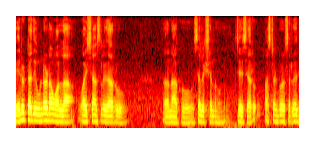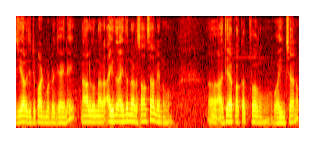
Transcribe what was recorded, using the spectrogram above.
మెరిట్ అది ఉండడం వల్ల వైస్ ఛాన్సలర్ గారు నాకు సెలెక్షన్ చేశారు. అసిస్టెంట్ ప్రొఫెసర్గా జియాలజీ డిపార్ట్మెంట్లో జాయిన్ అయ్యి నాలుగున్నర ఐదు ఐదున్నర సంవత్సరాలు నేను అధ్యాపకత్వం వహించాను.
